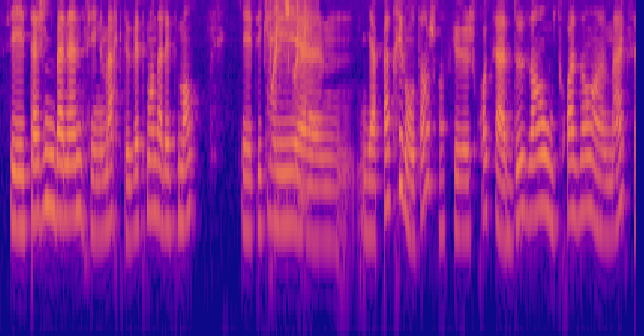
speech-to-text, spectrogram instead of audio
C'est Tagine Banane, c'est une marque de vêtements d'allaitement qui a été créée euh, il y a pas très longtemps. Je pense que je crois que ça a deux ans ou trois ans euh, max.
